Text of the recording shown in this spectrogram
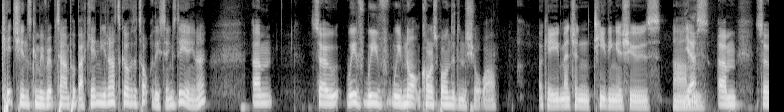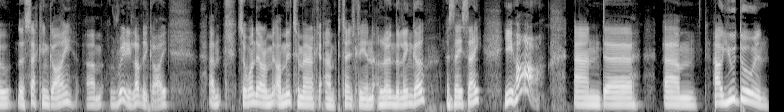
Kitchens can be ripped out and put back in. You don't have to go over the top with these things, do you? You know. Um, so we've we've we've not corresponded in a short while. Okay, you mentioned teething issues. Um, yes. Um, so the second guy, um, really lovely guy. Um, so one day I'll, I'll move to America and potentially and learn the lingo, as they say. Yeehaw! And uh, um, how you doing?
